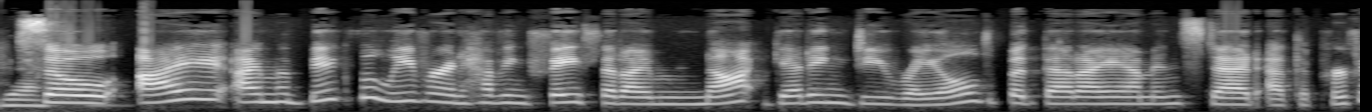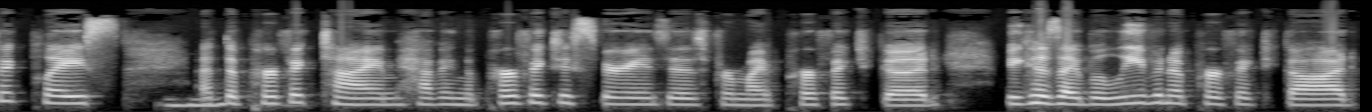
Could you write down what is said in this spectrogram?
Yeah. So I I'm a big believer in having faith that I'm not getting derailed, but that I am instead at the perfect place mm-hmm. at the perfect time, having the perfect experiences for my perfect good because I believe in a perfect God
